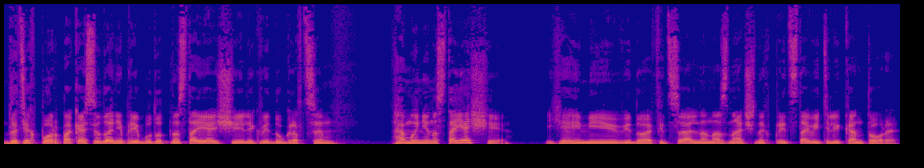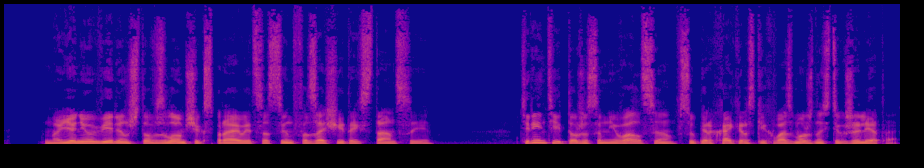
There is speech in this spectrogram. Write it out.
До тех пор, пока сюда не прибудут настоящие ликвидугровцы. А мы не настоящие? Я имею в виду официально назначенных представителей конторы. Но я не уверен, что взломщик справится с инфозащитой станции. Терентий тоже сомневался в суперхакерских возможностях жилета,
